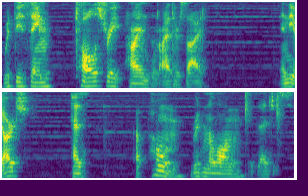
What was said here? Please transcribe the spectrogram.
with these same tall, straight pines on either side. And the arch has a poem written along its edges.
